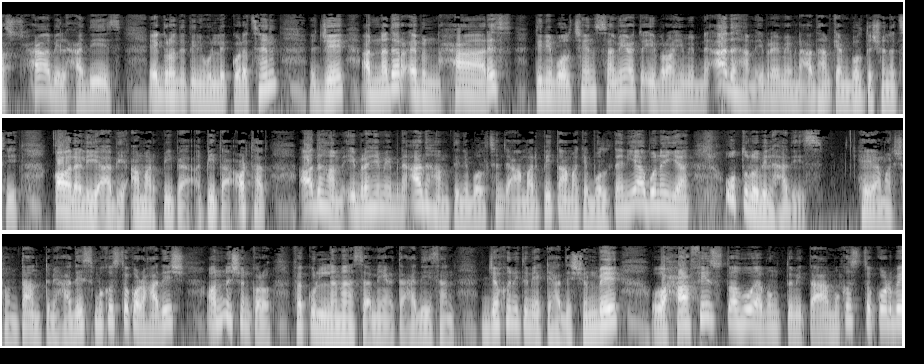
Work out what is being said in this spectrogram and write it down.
আসহাবিল হাদিস এই গ্রন্থে তিনি উল্লেখ করেছেন যে আর নদর ইবন হারিস, তিনি বলছেন সামিয়ত ইব্রাহিম ইবনে আদহাম। ইব্রাহিম ইবনে আদহামকে আমি বলতে শুনেছি কল আলী আবি, আমার পিপা পিতা। অর্থাৎ আদহাম, ইব্রাহিম ইবনে আদহাম, তিনি বলছেন যে, আমার পিতা আমাকে বলতেন, ইয়া বুনাইয়া উতুলবিল হাদিস। হে আমার সন্তান, তুমি হাদিস মুখস্থ করো, হাদিস অন্বেষণ করো। ফাকুল্লামা সামি একটা হাদিস আন যখনই তুমি একটি হাদিস শুনবে ও হাফিজ তাহু এবং তুমি তা মুখস্থ করবে,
